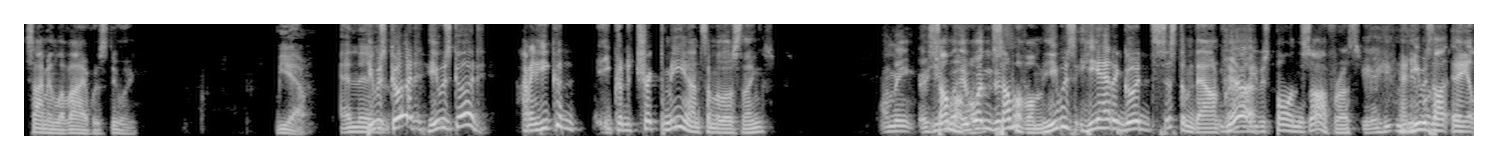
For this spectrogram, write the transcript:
Simon Levi was doing. Yeah. And then He was good. He was good. I mean, he could he could have tricked me on some of those things. I mean he, some of it them. wasn't just some of them. He was he had a good system down for how Yeah. he was pulling this off for us. yeah, he, And he was a, a Oh,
